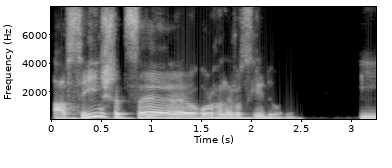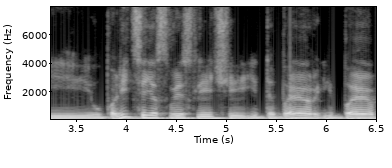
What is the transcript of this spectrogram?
А все інше це органи розслідування. І у поліції є свої слідчі, і ДБР, і БЕП,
